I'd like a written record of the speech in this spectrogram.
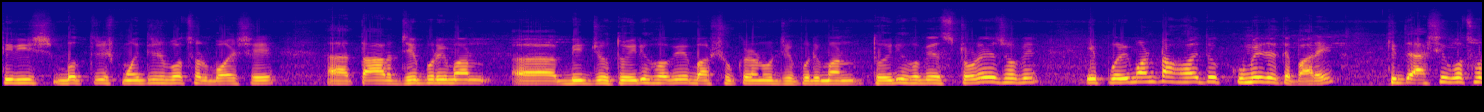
তিরিশ, বত্রিশ, পঁয়ত্রিশ বছর বয়সে তার যে পরিমাণ বীর্য তৈরি হবে বা শুক্রাণুর যে পরিমাণ তৈরি হবে স্টোরেজ হবে, এই পরিমাণটা হয়তো কমে যেতে পারে। কিন্তু আশি বছর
